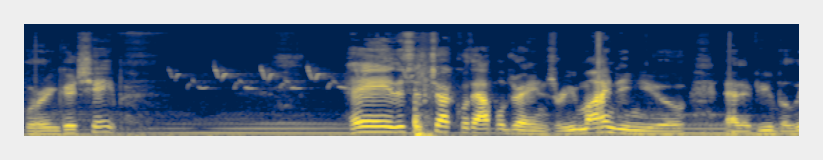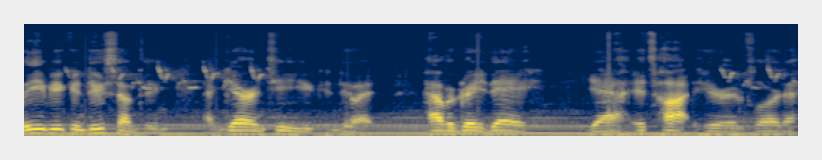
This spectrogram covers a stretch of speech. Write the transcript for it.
we're in good shape. Hey, this is Chuck with Apple Drains, reminding you that if you believe you can do something, I guarantee you can do it. Have a great day. Yeah, it's hot here in Florida.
